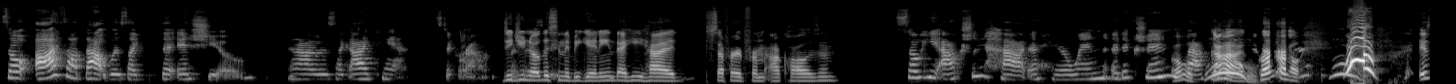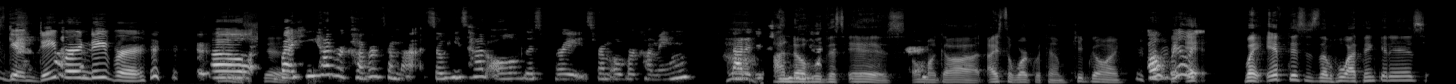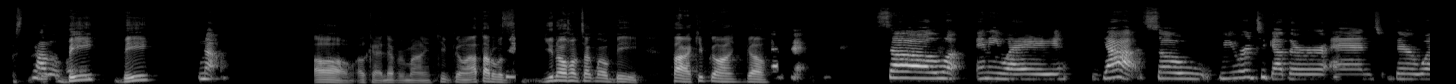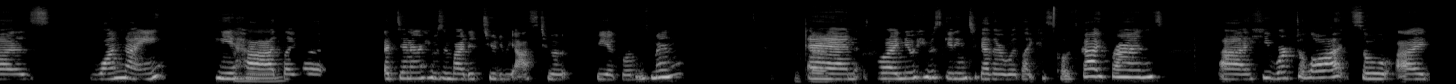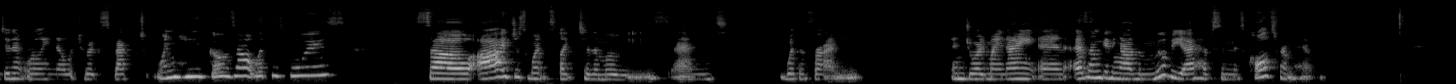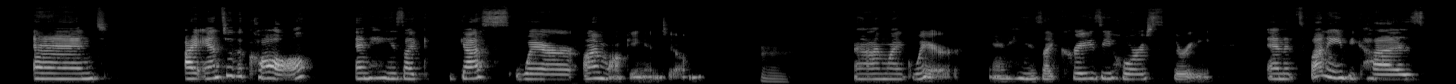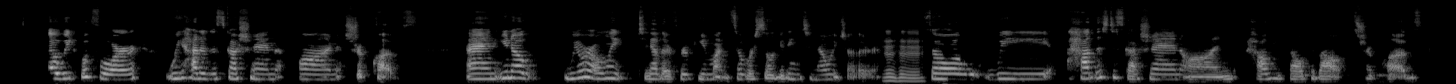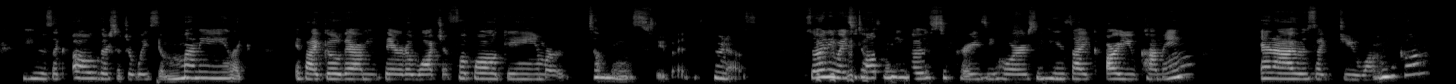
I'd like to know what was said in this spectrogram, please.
So I thought that was like the issue. And I was like, I can't stick around. Did you know this in the beginning that he had suffered from alcoholism? So he actually had a heroin addiction. Oh back God, Whoa. girl, Woo! It's getting deeper and deeper. So, Oh, but he had recovered from that. So he's had all of this praise from overcoming. I know who this is. Oh my god, I used to work with him. Keep going. Oh, Wait, really? wait, if this is the who I think it is, Probably. B B. No. Oh, okay, never mind. Keep going. I thought it was. You know who I'm talking about? B. Sorry, keep going. Go. Okay. So anyway, yeah. So we were together, and there was one night he had Mhm. like a, a dinner he was invited to to be asked to be a groomsman, Okay. and so I knew he was getting together with like his close guy friends. Uh, he worked a lot, so I didn't really know what to expect when he goes out with his boys. So I just went like to the movies and with a friend and enjoyed my night. And as I'm getting out of the movie, I have some missed calls from him. And I answer the call, and he's like, Guess where I'm walking into? Mm. And I'm like, Where? And he's like, Crazy Horse 3. And it's funny because a week before, we had a discussion on strip clubs. And, you know, we were only together for a few months, so we're still getting to know each other. hmm So we had this discussion on how he felt about strip clubs. He was like, "Oh, they're such a waste of money. Like, if I go there, I'm there to watch a football game or something stupid. Who knows?" So, anyways, he tells me he goes to Crazy Horse, and he's like, "Are you coming?" And I was like, "Do you want me to come?"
